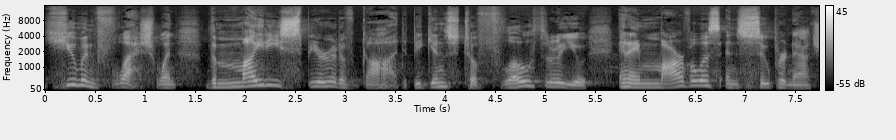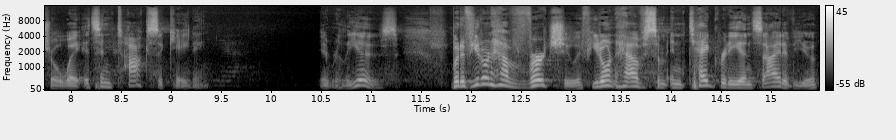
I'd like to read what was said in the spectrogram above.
human flesh when the mighty Spirit of God begins to flow through you in a marvelous and supernatural way. It's intoxicating. It really is. But if you don't have virtue, if you don't have some integrity inside of you,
